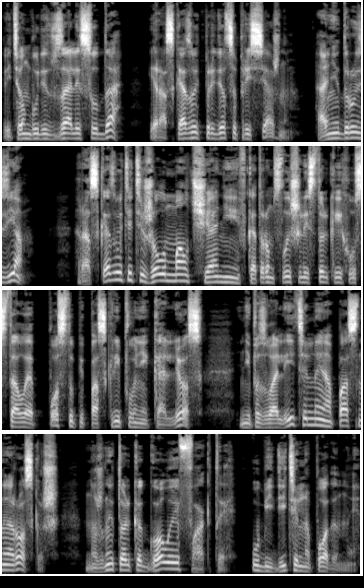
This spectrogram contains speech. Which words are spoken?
Ведь он будет в зале суда, и рассказывать придется присяжным, а не друзьям. Рассказывать о тяжелом молчании, в котором слышались только их усталые поступи по скрипыванию колес, непозволительная опасная роскошь, нужны только голые факты, убедительно поданные.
